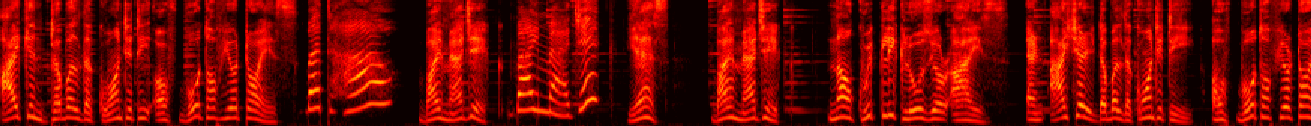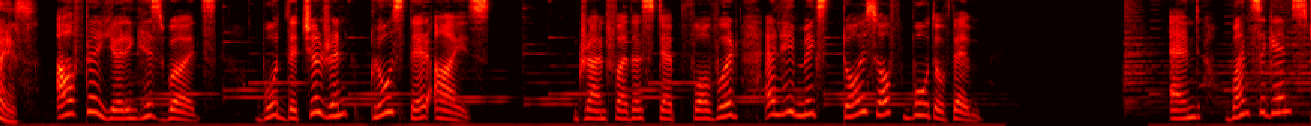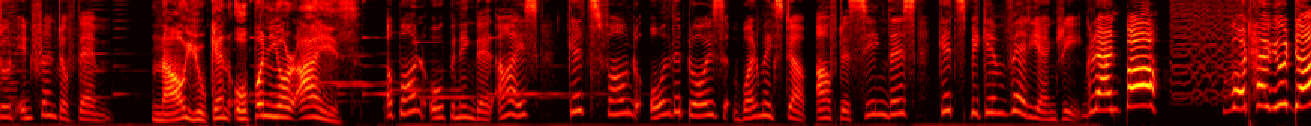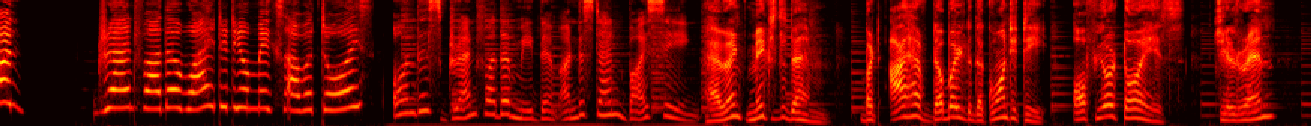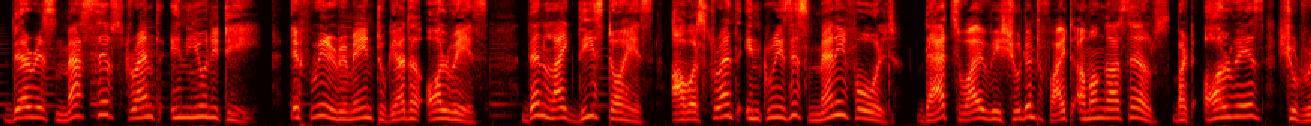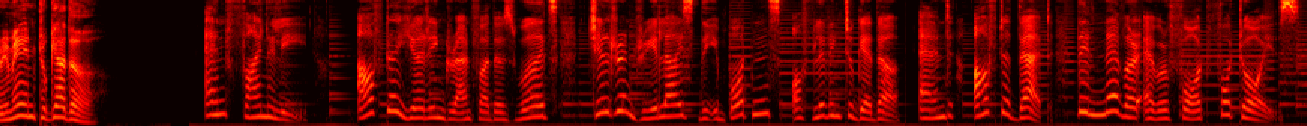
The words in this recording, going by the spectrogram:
I can double the quantity of both of your toys. But how? By magic. By magic? Yes, by magic. Now quickly close your eyes and I shall double the quantity of both of your toys. After hearing his words, both the children closed their eyes. Grandfather stepped forward and he mixed toys of both of them. And once again stood in front of them. Now you can open your eyes. Upon opening their eyes, kids found all the toys were mixed up. After seeing this, kids became very angry. Grandpa, what have you done? Grandfather, why did you mix our toys? On this, grandfather made them understand by saying, Haven't mixed them, but I have doubled the quantity of your toys. Children, there is massive strength in unity. If we remain together always, then like these toys, our strength increases manifold. That's why we shouldn't fight among ourselves, but always should remain together. And finally, after hearing grandfather's words, children realized the importance of living together. And after that, they never ever fought for toys.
